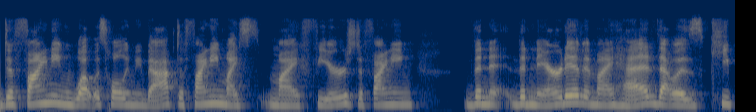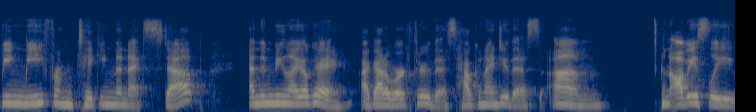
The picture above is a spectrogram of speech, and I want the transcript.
defining what was holding me back, defining my my fears, defining the the narrative in my head that was keeping me from taking the next step and then being like, okay, I got to work through this. How can I do this? Um, and obviously,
